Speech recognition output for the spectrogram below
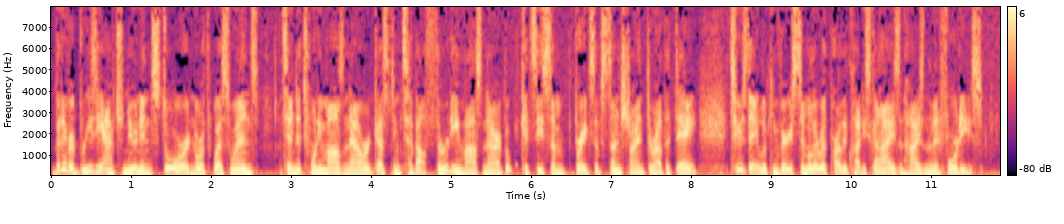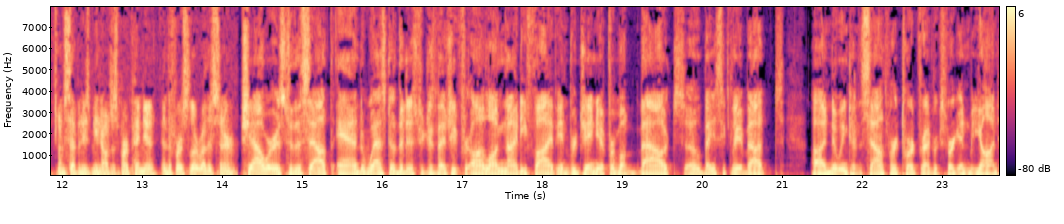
a bit of a breezy afternoon in store. Northwest winds 10 to 20 miles an hour, gusting to about 30 miles an hour, but we could see some breaks of sunshine throughout the day. Tuesday looking very similar with partly cloudy skies and highs in the mid 40s. I'm 7 News meteorologist Mark Pena in the First Alert Weather Center. Showers to the south and west of the district, especially for, uh, along 95 in Virginia from about, oh, basically about uh, Newington southward toward Fredericksburg and beyond.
